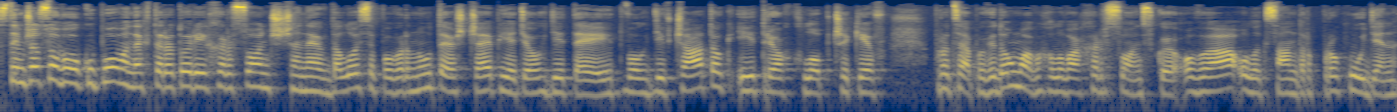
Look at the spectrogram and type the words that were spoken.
З тимчасово окупованих територій Херсонщини вдалося повернути ще п'ятьох дітей: двох дівчаток і трьох хлопчиків. Про це повідомив голова Херсонської ОВА Олександр Прокудін.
